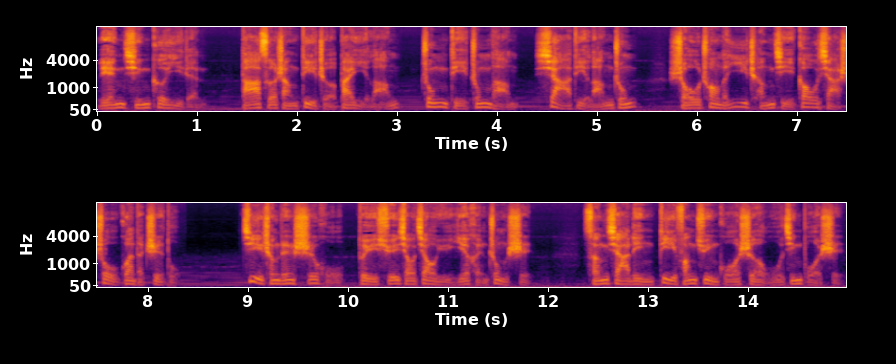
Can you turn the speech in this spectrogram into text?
廉清各一人。答册上帝者拜一郎，中帝中郎，下帝郎中。首创了依成绩高下授官的制度。继承人石虎对学校教育也很重视，曾下令地方郡国设五经博士，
